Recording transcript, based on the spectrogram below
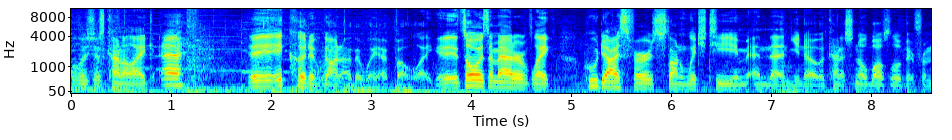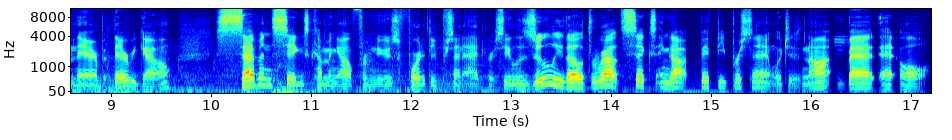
it was just kind of like, eh. It, it could have gone either way. I felt like It- it's always a matter of like who dies first on which team, and then you know it kind of snowballs a little bit from there. But there we go. Seven SIGs coming out from Neuz, 43% accuracy. Lazuli, though, threw out six and got 50%, which is not bad at all.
